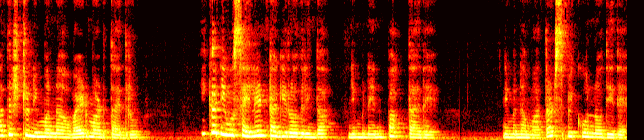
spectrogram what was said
ಆದಷ್ಟು ನಿಮ್ಮನ್ನು ಅವಾಯ್ಡ್ ಮಾಡ್ತಾ ಇದ್ರು. ಈಗ ನೀವು ಸೈಲೆಂಟ್ ಆಗಿರೋದ್ರಿಂದ ನಿಮ್ಮ ನೆನಪಾಗ್ತಾ ಇದೆ. ನಿಮ್ಮನ್ನು ಮಾತಾಡಿಸ್ಬೇಕು ಅನ್ನೋದಿದೆ.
